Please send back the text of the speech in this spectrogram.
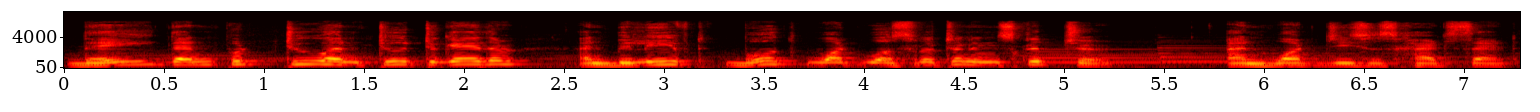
They then put two and two together and believed both what was written in Scripture and what Jesus had said.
